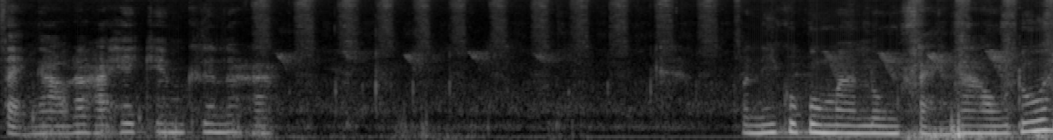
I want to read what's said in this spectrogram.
แสงเงานะคะให้เข้มขึ้นนะคะ วันนี้ครูปูมาลงแสงเงาด้วย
